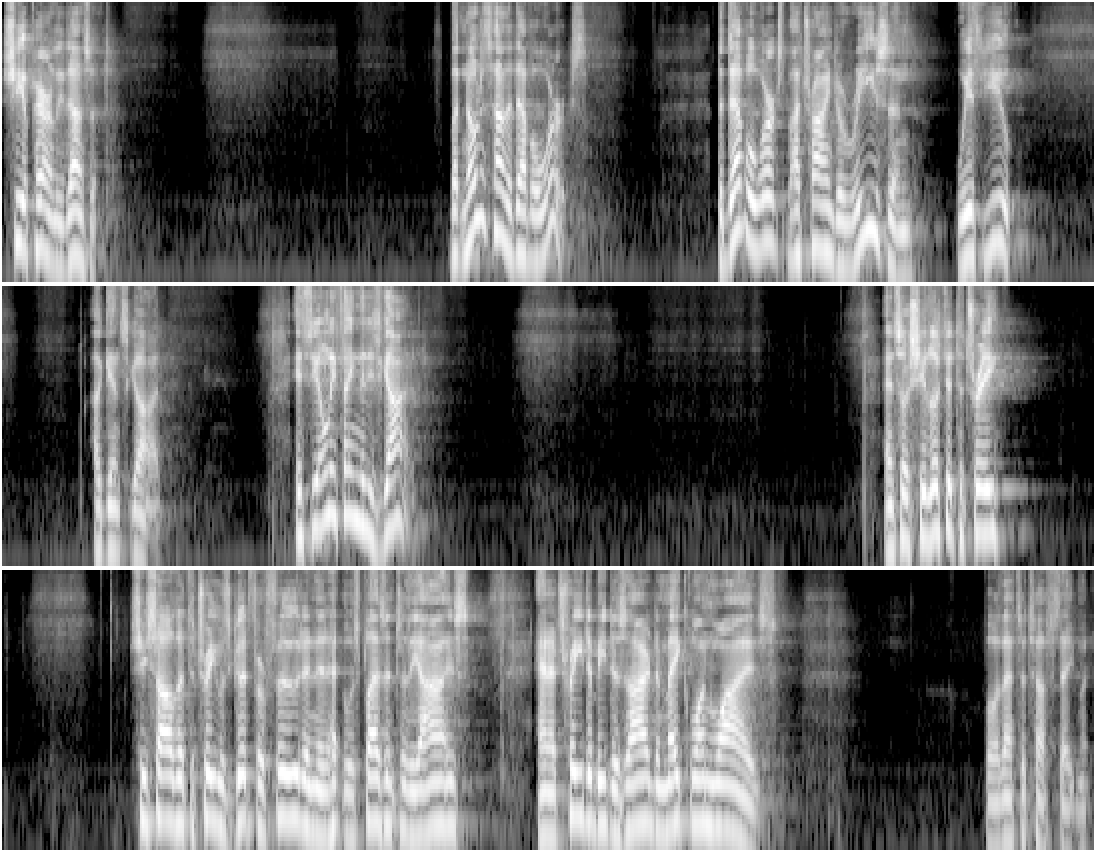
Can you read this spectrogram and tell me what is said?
She apparently doesn't. But notice how the devil works. The devil works by trying to reason with you against God. It's the only thing that he's got. And so she looked at the tree. She saw that the tree was good for food and it was pleasant to the eyes, and a tree to be desired to make one wise. Boy, that's a tough statement.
